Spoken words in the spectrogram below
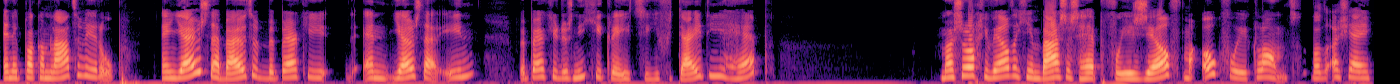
En ik pak hem later weer op. En juist daarbuiten beperk je, en juist daarin beperk je dus niet je creativiteit die je hebt, Maar zorg je wel dat je een basis hebt voor jezelf, maar ook voor je klant. Want als jij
